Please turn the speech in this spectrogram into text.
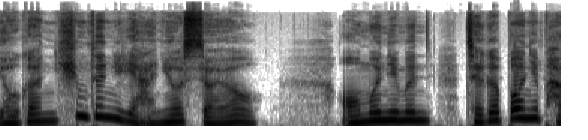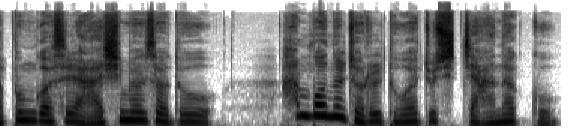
여간 힘든 일이 아니었어요. 어머님은 제가 뻔히 바쁜 것을 아시면서도 한 번을 저를 도와주시지 않았고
